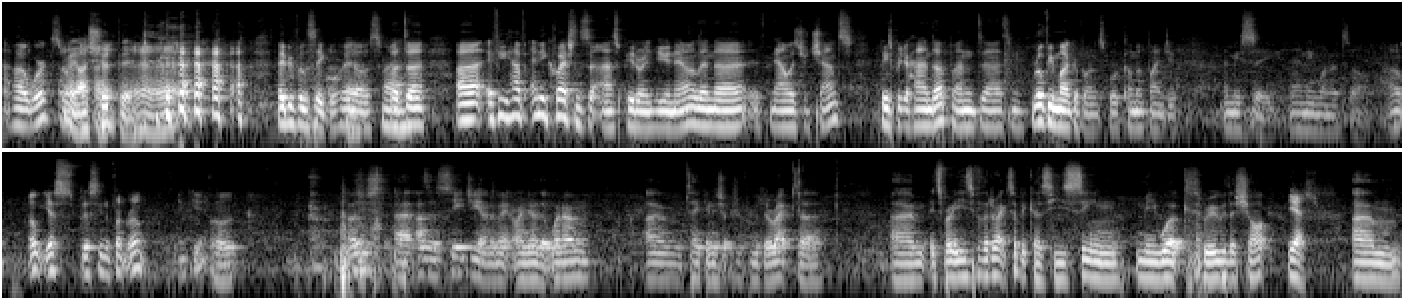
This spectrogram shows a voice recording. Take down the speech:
how it works? I mean, I should be. Maybe for the sequel, who knows? No. But uh, uh, if you have any questions to ask Peter and Hugh now, then uh, if now is your chance. Please put your hand up, and uh, some roving microphones will come and find you. Let me see. Anyone at all? Oh, oh yes, just in the front row. Thank you. I was just, uh, as a CG animator, I know that when I'm um, taking instruction from a director, um, it's very easy for the director because he's seen me work through the shot Yes. um,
